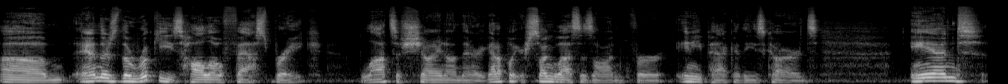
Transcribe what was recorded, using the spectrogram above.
Um, and there's the rookies hollow fast break. Lots of shine on there. You got to put your sunglasses on for any pack of these cards. And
